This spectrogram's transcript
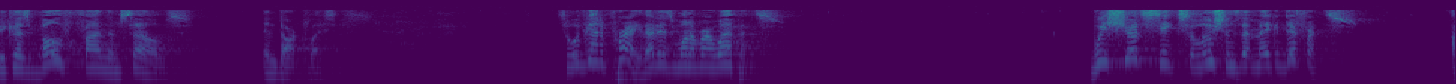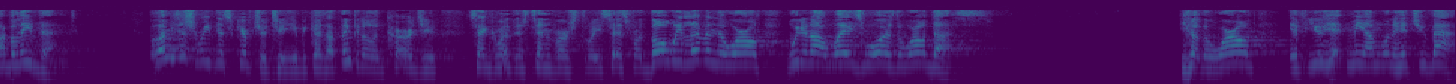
because both find themselves in dark places. So we've got to pray. That is one of our weapons. We should seek solutions that make a difference. I believe that. But let me just read this scripture to you because I think it'll encourage you. 2 Corinthians 10 verse 3 says, For though we live in the world, we do not wage war as the world does. You know, the world, if you hit me, I'm going to hit you back.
